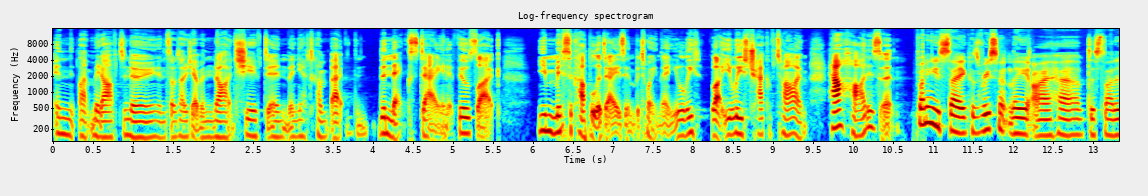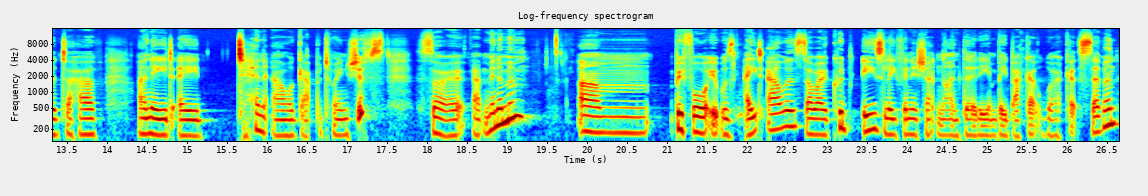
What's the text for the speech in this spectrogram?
in like mid afternoon, and sometimes you have a night shift, and then you have to come back the next day, and it feels like you miss a couple of days in between there. You lose, like you lose track of time. How hard is it? Funny you say, because recently I have decided to have, I need a 10 hour gap between shifts. So at minimum, um, before it was eight hours, so I could easily finish at 9.30 and be back at work at seven.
